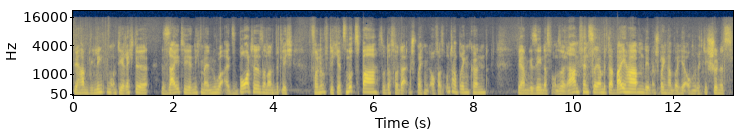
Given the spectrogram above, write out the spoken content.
Wir haben die linken und die rechte Seite hier nicht mehr nur als Borte, sondern wirklich vernünftig jetzt nutzbar, sodass wir da entsprechend auch was unterbringen können. Wir haben gesehen, dass wir unsere Rahmenfenster ja mit dabei haben. Dementsprechend haben wir hier auch ein richtig schönes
